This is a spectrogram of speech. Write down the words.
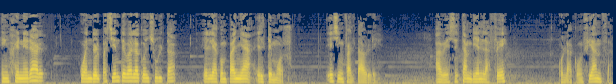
En general, cuando el paciente va a la consulta, le acompaña el temor. Es infaltable a veces también la fe o la confianza.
